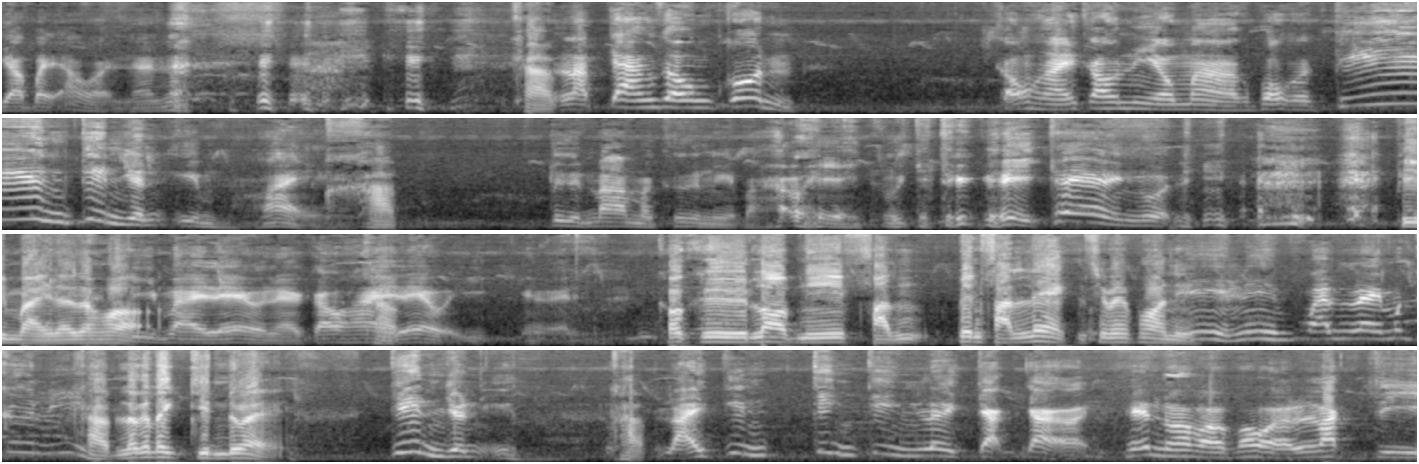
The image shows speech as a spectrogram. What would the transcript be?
อย่าไปเอาอันนั้นนะ ครับรับจ้างสองคนเขาหายเขาเหนียวมาพอก็กินกินจนอิ่มให้ครับ ตื่นมาเมื่อคืนนี่ป่ะเอ้ยกูจะทึกเลยแค่งวดนี้ปีใหม่แล้วนะพ่อ ปีใหม่แล้วเนี่ยเขาให้ครับ แล้วอีกเออ ก็คือรอบนี้ฝันเป็นฝันแรกใช่ไหมพ่อนี่นี่นี่วันอะไรเมื่อคืนนี้ครับ แล้วก็ได้กินด้วยกินจนอิ่มครับ หลายกินจริง ๆ เลยจักจะเห็นว่าว่าเพราะว่าลักสี่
